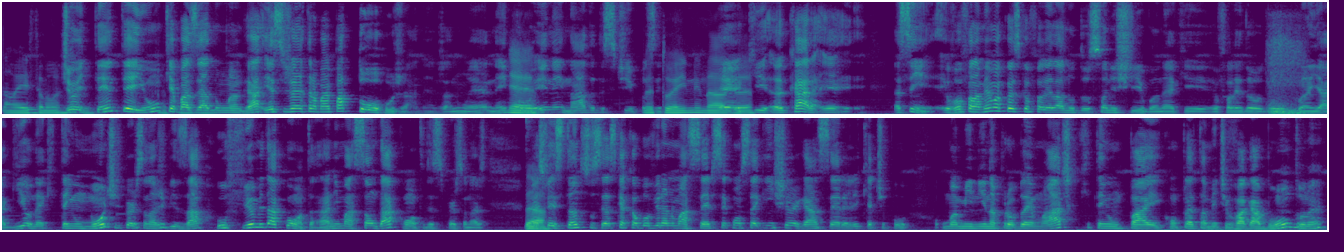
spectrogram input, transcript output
Não, esse eu não De 81, que é baseado num mangá. Esse já é trabalho pra Torro, já, né? Já não é nem é. Toei, nem nada desse tipo. Não assim. é Toei nem nada. É, é. Que, ah, cara, é, assim, eu vou falar a mesma coisa que eu falei lá no do Sony Shiba, né? Que eu falei do, do clã Yagyu, né? Que tem um monte de personagem bizarro. O filme dá conta, a animação dá conta desses personagens. Dá. Mas fez tanto sucesso que acabou virando uma série. Você consegue enxergar a série ali, que é tipo uma menina problemática que tem um pai completamente vagabundo, né?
